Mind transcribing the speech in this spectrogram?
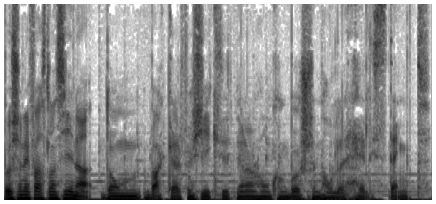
Börsen i Fastlandskina de backar försiktigt medan Hongkongbörsen håller helgstängt.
